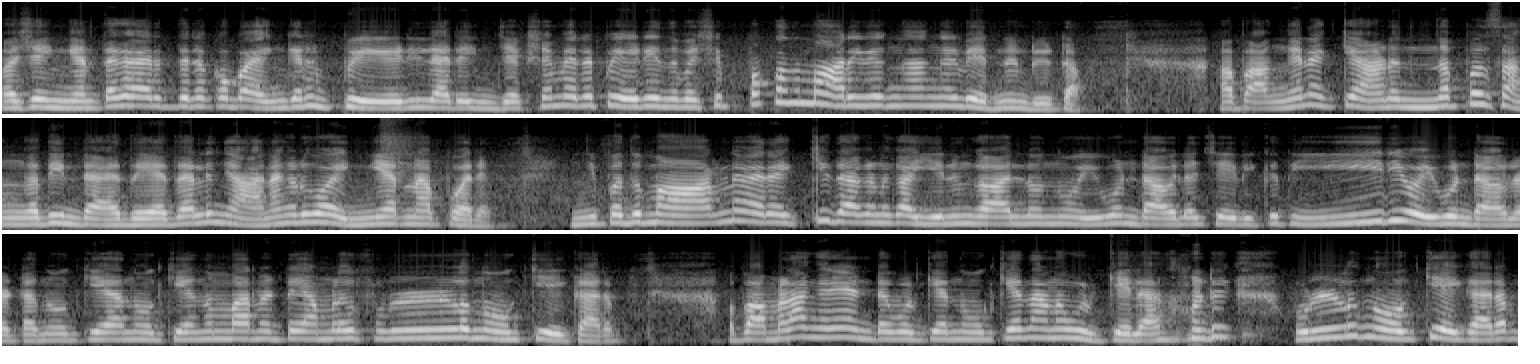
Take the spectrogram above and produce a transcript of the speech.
പക്ഷേ ഇങ്ങനത്തെ കാര്യത്തിനൊക്കെ ഭയങ്കര പേടിയില്ല. ഇഞ്ചക്ഷൻ വരെ പേടിയെന്ന് പക്ഷേ ഇപ്പോൾ ഒന്ന് മാറി അങ്ങനെ വരുന്നുണ്ട് കേട്ടോ. അപ്പോൾ അങ്ങനെയൊക്കെയാണ് ഇന്നിപ്പോൾ സംഗതി ഉണ്ടായത് ഏതായാലും ഞാൻ അങ്ങോട്ട് കൊയങ്ങിയിരുന്നാൽ പോരെ. ഇനിയിപ്പോൾ അത് മാറണ വരെ എനിക്ക് ഇതാകണ കയ്യിനും കാലിനും ഒന്നും ഒഴിവുണ്ടാവില്ല. ചെവിക്ക് തീരെ ഒഴിവുണ്ടാവില്ല കേട്ടോ നോക്കിയാൽ നോക്കിയാന്നും പറഞ്ഞിട്ട് നമ്മൾ ഫുള്ള് നോക്കിയേക്കാരം. അപ്പോൾ നമ്മളങ്ങനെയുണ്ട്. വിളിക്കുക നോക്കിയെന്നാണ് വിളിക്കൽ. അതുകൊണ്ട് ഫുള്ള് കാരണം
